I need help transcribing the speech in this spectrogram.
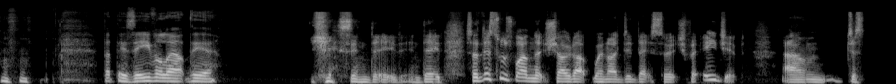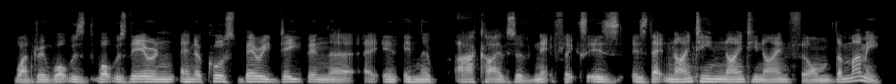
But there's evil out there. Yes, indeed, indeed. So this was one that showed up when I did that search for Egypt. Um, just wondering what was what was there, and and of course buried deep in the in, in the archives of Netflix is is that 1999 film The Mummy,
